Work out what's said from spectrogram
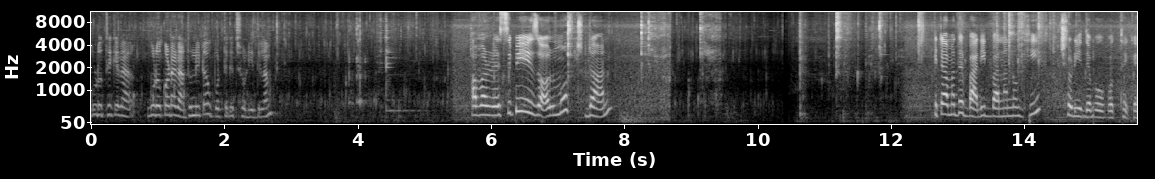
গুঁড়ো থেকে গুঁড়ো করা রাঁধুনিটা উপর থেকে ছড়িয়ে দিলাম। Our recipe is almost done এটা আমাদের বাড়ির বানানো ঘি ছড়িয়ে দেবো উপর থেকে।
